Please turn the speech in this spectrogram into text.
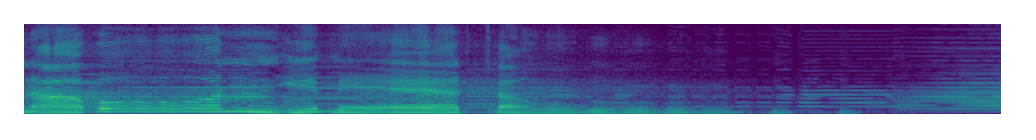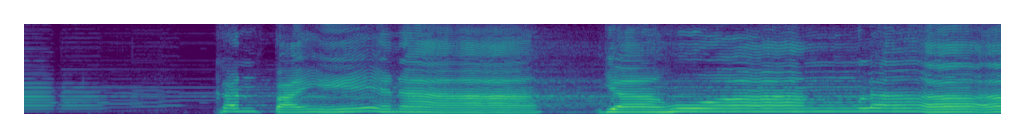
นอาบนอีแม่เจ้าขันไปหนาอย่าห่วงลัง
